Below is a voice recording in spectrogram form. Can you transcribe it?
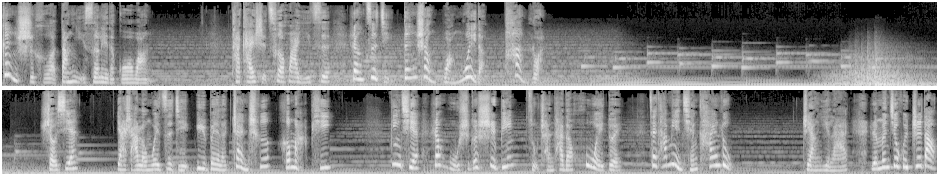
更适合当以色列的国王。他开始策划一次让自己登上王位的叛乱。首先，亚沙龙为自己预备了战车和马匹，并且让五十个士兵组成他的护卫队，在他面前开路。这样一来，人们就会知道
